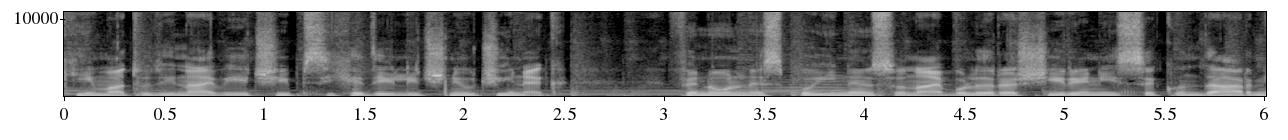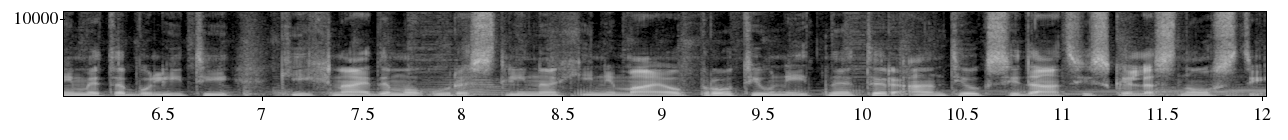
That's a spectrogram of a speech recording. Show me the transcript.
ki ima tudi največji psihedelični učinek. Fenolne spojine so najbolj razširjeni sekundarni metaboliti, ki jih najdemo v rastlinah in imajo protivnetne ter antioksidacijske lastnosti.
